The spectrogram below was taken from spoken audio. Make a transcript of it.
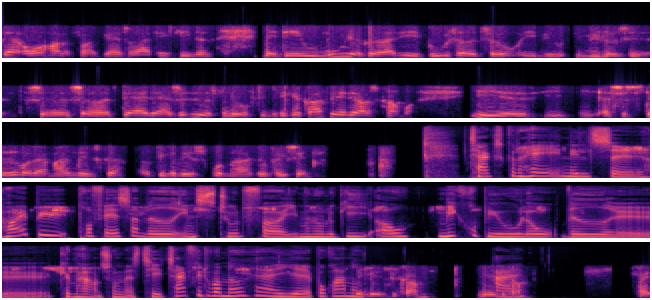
der overholder folk altså retningslinjerne. Men det er umuligt at gøre det i busser og tog i, i myldretiden. Så, så der er det altså yderst fornuftigt. Men det kan godt være, at det også kommer i, øh, i, i altså steder, hvor der er mange mennesker, og det kan være supermarkeder for eksempel. Tak skal du have, Nils øh, Højby, professor ved Institut for Immunologi og mikrobiolog ved øh, Københavns Universitet. Tak fordi du var med her i øh, programmet. Velkommen. Velkommen. Hej.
